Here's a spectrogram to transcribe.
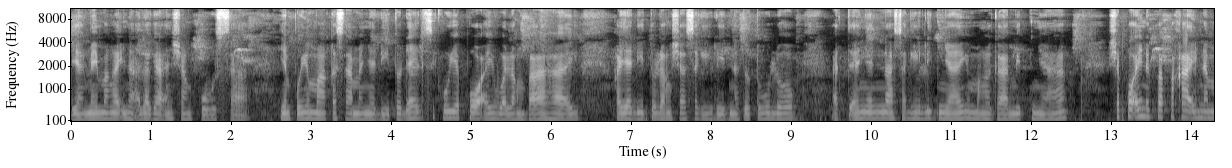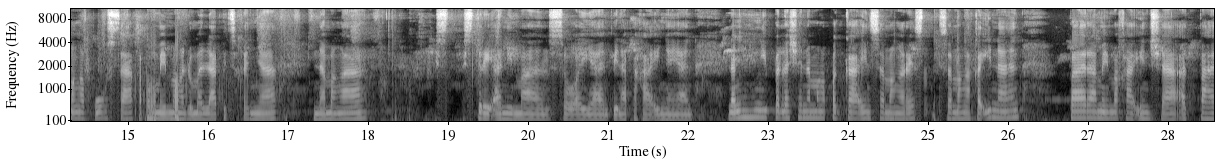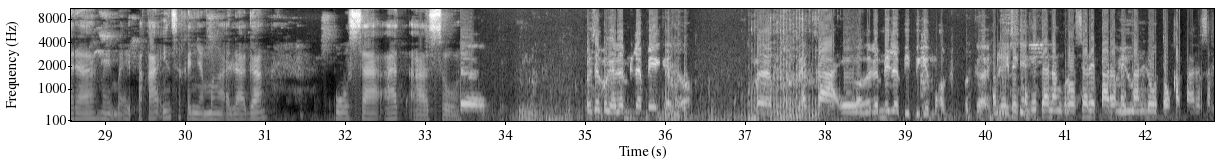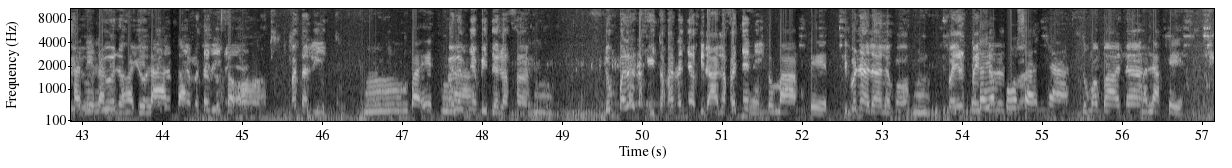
Yan, may mga inaalagaan siyang pusa. Yan po yung mga kasama niya dito. Dahil si kuya po ay walang bahay. Kaya dito lang siya sa gilid natutulog. At yan nasa gilid niya, yung mga gamit niya. Siya po ay nagpapakain ng mga pusa kapag may mga lumalapit sa kanya na mga stray animals. So ayan, pinapakain niya yan. Nanghihingi pala siya ng mga pagkain sa mga rest sa mga kainan para may makain siya at para may maipakain sa kanyang mga alagang pusa at aso. Basta pag alam nila may ano, ma- pagkain. oh, alam nila bibigyan mo kami pagkain. Pabibigyan kita ng grocery para may panluto ka para sa kanila, Yun, mga dilata. matalino. Matalino. Hmm, bait nga. Alam niya may dala ka. Doon pala, nakita ka na niya, kilala ka niya ni. Lumapit. Di ba naalala mo? Hmm. Payat Ito payat ka yung na, pusa ba? niya. Tumaba na. Malaki.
